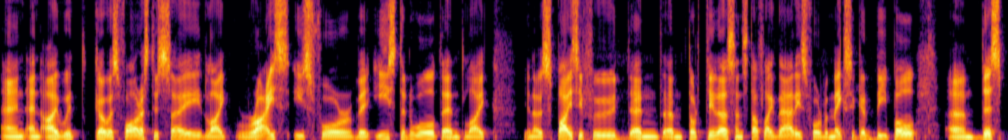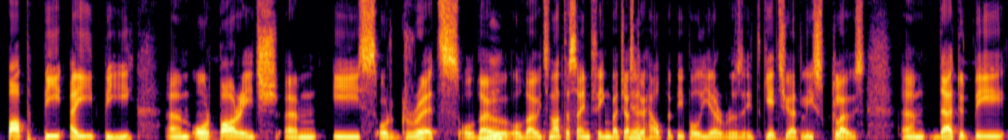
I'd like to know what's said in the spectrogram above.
And and I would go as far as to say like rice is for the Eastern world, and like you know spicy food and um, tortillas and stuff like that is for the Mexican people. Um, this pap P A P. Um, or porridge um, is or grits, although although it's not the same thing, but just. Yeah. to help the people here, it gets you at least close. Um, that would be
